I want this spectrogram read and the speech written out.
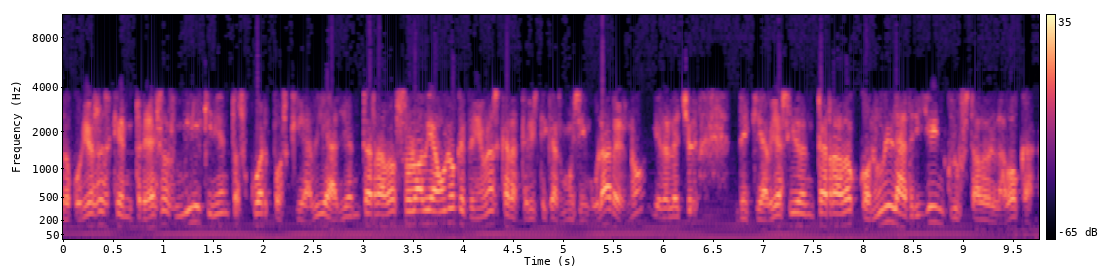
Lo curioso es que entre esos 1.500 cuerpos que había allí enterrados, solo había uno que tenía unas características muy singulares, ¿no? Y era el hecho de que había sido enterrado con un ladrillo incrustado en la boca.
